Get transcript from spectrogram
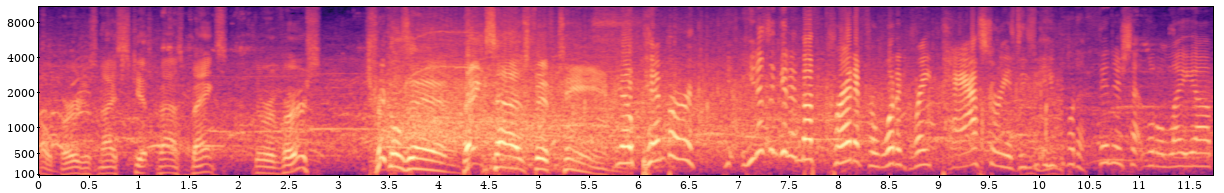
Oh, Burgess, nice skip past Banks. The reverse trickles in. Banks has 15. You know, Pember, he, he doesn't get enough credit for what a great passer he is. He's able to finish that little layup.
